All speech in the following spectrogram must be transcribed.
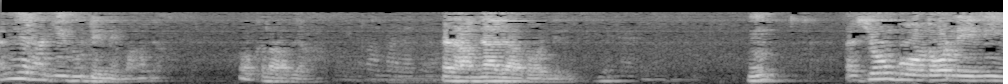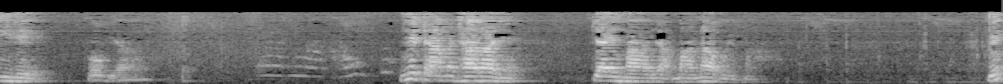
အမြဲတမ်းကျေးဇူးတင်နေမှာဗျာဟုတ်ကလားဗျာအဲ့ဒါအများရတော့နေဟင်အရှုံးပေါ်တော်နေနည်းတဲ့ဟုတ်ဗျာမေတ္တာမထားရရင်ပြိုင်မှာဗျာမာနဝင်မှာဟင်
